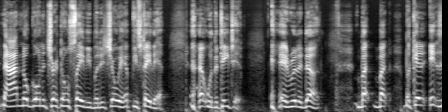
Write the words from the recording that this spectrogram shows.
Now I know going to church don't save you, but it sure help you stay there with the teacher. It really does. But but but can, is,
